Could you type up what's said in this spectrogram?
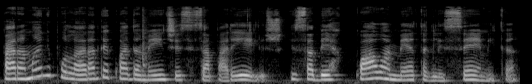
Para manipular adequadamente esses aparelhos e saber qual a meta glicêmica,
